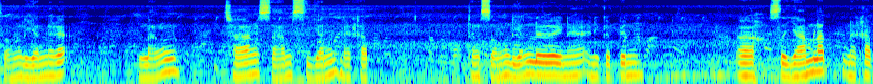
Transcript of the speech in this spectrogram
สองเหรียญนะครับหลังช้างสามเสียนนะครับ ทั้งสองเหรียญเลยนะอันนี้ก็เป็นสยามรัฐนะครับ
